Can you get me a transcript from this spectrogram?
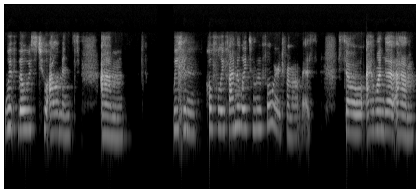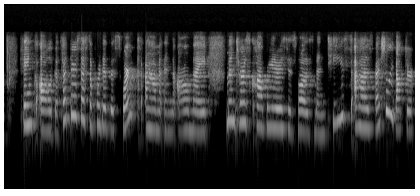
with those two elements, um, we can hopefully find a way to move forward from all this. So I want to um, thank all the funders that supported this work um, and all my mentors, collaborators, as well as mentees, uh, especially Dr.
